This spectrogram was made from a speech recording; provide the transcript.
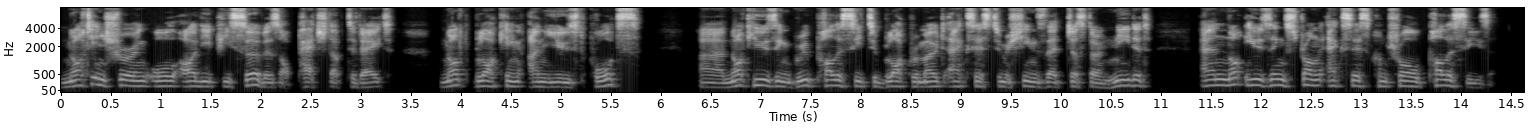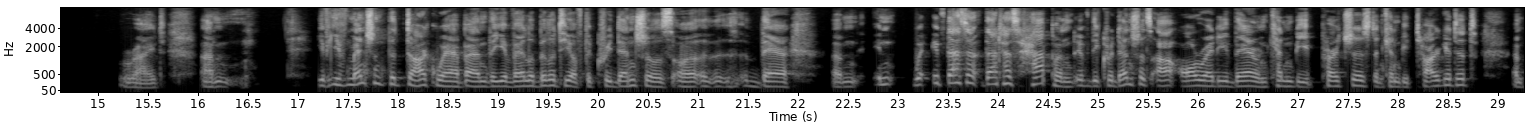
not ensuring all RDP servers are patched up to date, not blocking unused ports, uh, not using group policy to block remote access to machines that just don't need it, and not using strong access control policies. Right. Um, You've, mentioned the dark web and the availability of the credentials or uh, there. Um, in, if that's a, that has happened, if the credentials are already there and can be purchased and can be targeted, um,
